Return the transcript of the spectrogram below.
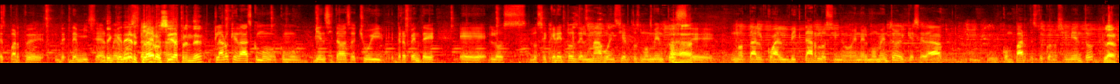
es parte de, de, mi ser. De querer, claro, sí, aprender. Claro que das, como, como bien citabas a Chuy, de repente eh, los, los secretos del mago en ciertos momentos, eh, no tal cual dictarlos, sino en el momento en el que se da, compartes tu conocimiento. Claro.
